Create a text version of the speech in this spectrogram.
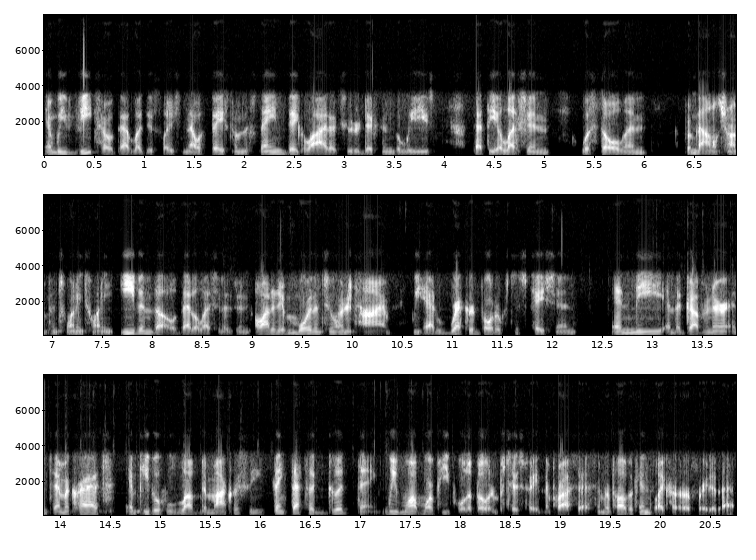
And we vetoed that legislation that was based on the same big lie that Tudor Dixon believes that the election was stolen from Donald Trump in 2020. Even though that election has been audited more than 200 times, we had record voter participation and me and the governor and Democrats and people who love democracy think that's a good thing. We want more people to vote and participate in the process, and Republicans like her are afraid of that.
